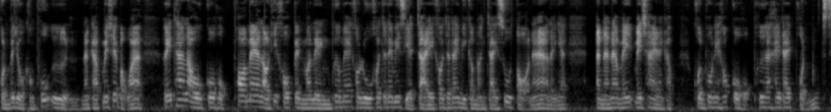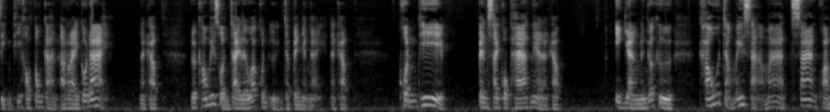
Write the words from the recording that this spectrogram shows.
ผลประโยชน์ของผู้อื่นนะครับ ไม่ใช่บอกว่าเฮ้ยถ้าเราโกหกพ่อแม่เราที่เขาเป็นมะเร็ง เพื่อไม่เขารู้เขาจะได้ไม่เสียใจ เขาจะได้มีกำลังใจสู้ต่อนะอะไรเงี้ย อันนั้นนะไม่ไม่ใช่นะครับ คนพวกนี้เขาโกหกเพื่อให้ได้ผลสิ่งที่เขาต้องการอะไรก็ได้นะครับ โดยเขาไม่สนใจเลยว่าคนอื่นจะเป็นยังไงนะครับ คนที่เป็นไซโคแพธเนี่ยนะครับ อีกอย่างหนึ่งก็คือ เขาจะไม่สามารถสร้างความ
